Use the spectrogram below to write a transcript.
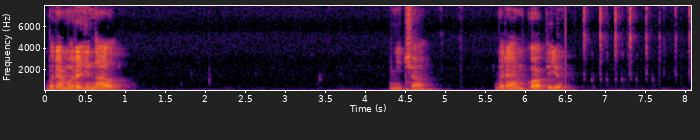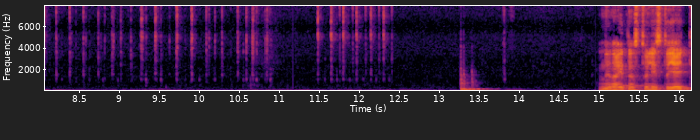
Беремо оригінал. Нічого. Беремо копію. Вони навіть на столі стоять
